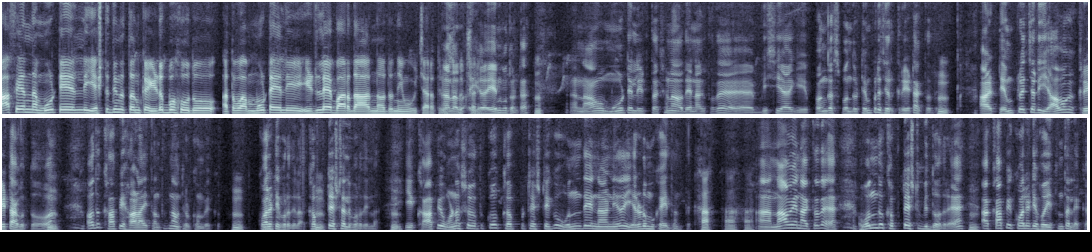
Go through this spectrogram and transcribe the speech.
ಕಾಫಿಯನ್ನ ಮೂಟೆಯಲ್ಲಿ ಎಷ್ಟು ದಿನ ತನಕ ಇಡಬಹುದು ಅಥವಾ ಮೂಟೆಯಲ್ಲಿ ಇಡಲೇಬಾರ್ದಾ ಅನ್ನೋದು ನೀವು ವಿಚಾರ ತಿಳಿಸ್ಬೇಕು ಏನು ಗೊತ್ತುಂಟ? ನಾವು ಮೂಟೆಯಲ್ಲಿ ಇಟ್ಟ ತಕ್ಷಣ ಅದೇನಾಗ್ತದೆ ಬಿಸಿಯಾಗಿ ಫಂಗಸ್ ಬಂದು ಟೆಂಪ್ರೇಚರ್ ಕ್ರಿಯೇಟ್ ಆಗ್ತದೆ. ಆ ಟೆಂಪ್ರೇಚರ್ ಯಾವಾಗ ಯಾವಾಗ ಕ್ರಿಯೇಟ್ ಆಗುತ್ತೋ ಅದು ಕಾಫಿ ಹಾಳಾಯ್ತು ಅಂತ ನಾವು ತಿಳ್ಕೊಬೇಕು. ಕ್ವಾಲಿಟಿ ಬರೋದಿಲ್ಲ. ಕಪ್ ಟೆಸ್ಟ್ ಅಲ್ಲಿ ಬರೋದಿಲ್ಲ. ಈ ಕಾಫಿ ಒಣಗಿಸೋದಕ್ಕೂ ಕಪ್ ಟೆಸ್ಟಿಗೂ ಒಂದೇ ನಾಣ್ಯದ ಎರಡು ಮುಖ ಇದ್ದಂತೆ. ನಾವೇನಾಗ್ತದೆ ಒಂದು ಕಪ್ ಟೆಸ್ಟ್ ಬಿದ್ದೋದ್ರೆ ಆ ಕಾಫಿ ಕ್ವಾಲಿಟಿ ಹೋಯಿತು ಅಂತ ಲೆಕ್ಕ.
